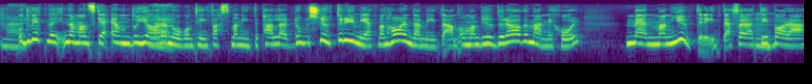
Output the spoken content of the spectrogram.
Nej. Och du vet när, när man ska ändå göra Nej. någonting fast man inte pallar. Då slutar det ju med att man har den där middagen och man bjuder över människor Men man njuter inte för att det är bara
